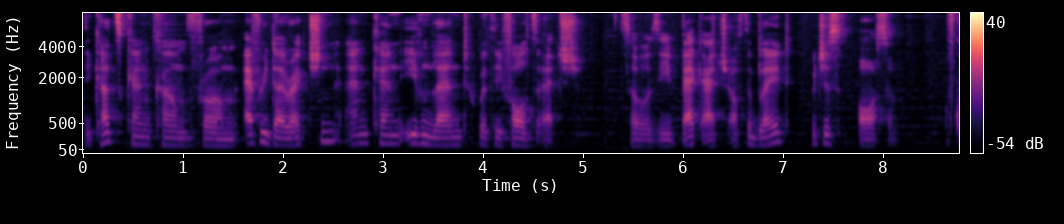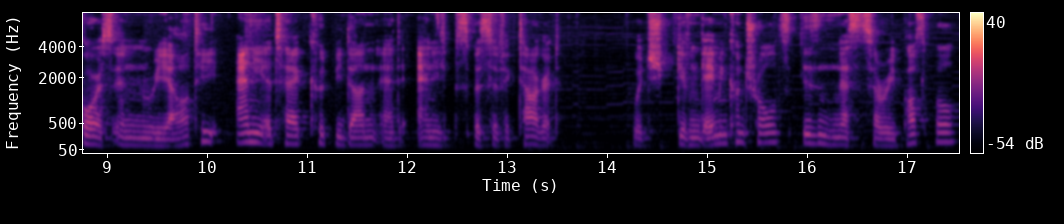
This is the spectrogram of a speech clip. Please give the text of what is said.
The cuts can come from every direction and can even land with the false edge, so the back edge of the blade, which is awesome. Of course, in reality, any attack could be done at any specific target, which given gaming controls isn't necessarily possible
